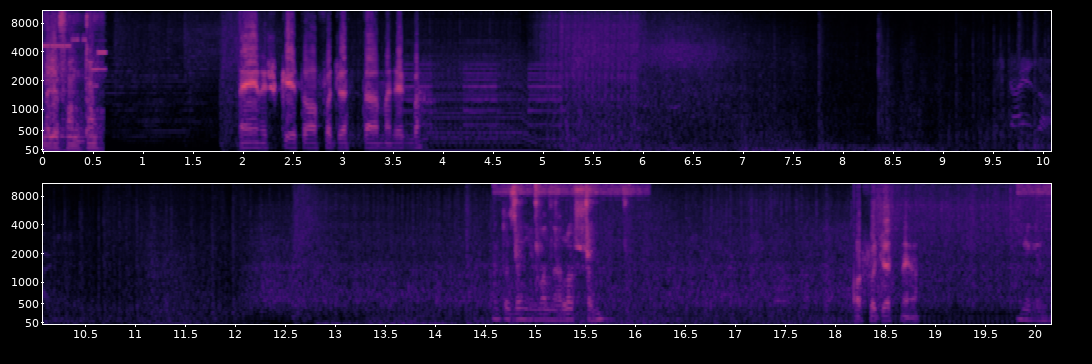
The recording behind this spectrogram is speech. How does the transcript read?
Megy a fantom. Én is két alfa jettel megyek be. Hát az enyém annál lassabb. Alfa jetnél? Igen,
